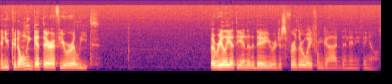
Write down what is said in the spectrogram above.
And you could only get there if you were elite. But really, at the end of the day, you were just further away from God than anything else.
